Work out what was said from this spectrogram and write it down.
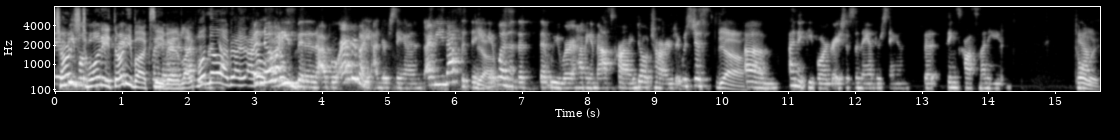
charge 20, 30 bucks even. Like, well, no, I mean, I, I but don't. nobody's don't, been in an uproar. Everybody understands. I mean, that's the thing. Yeah. It wasn't that that we were having a mass cry, don't charge. It was just, yeah. Um, I think people are gracious and they understand that things cost money. And, Totally.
